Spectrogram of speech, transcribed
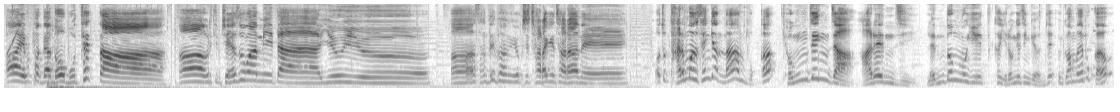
아, 이번 판 내가 너무 못했다. 아, 우리 팀 죄송합니다. 유유. 아, 상대방 역시 잘하긴 잘하네. 어, 좀 다른 모드 생겼나? 한번 볼까? 경쟁자, RNG, 랜덤 무기 이런 게 생겼는데? 이거 한번 해볼까요?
